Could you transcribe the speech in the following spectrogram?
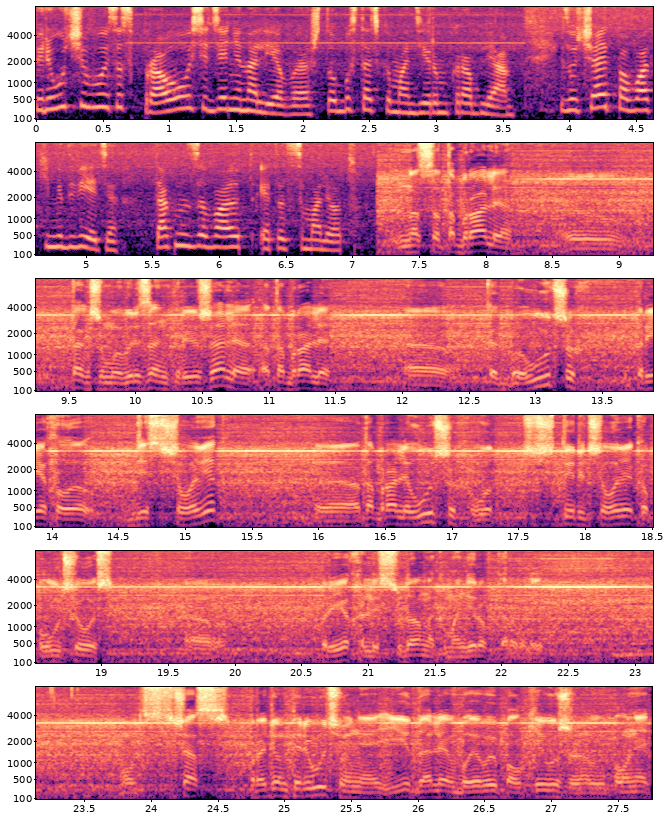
Переучивается с правого сиденья на левое, чтобы стать командиром корабля. Изучает повадки медведя, так называют этот самолет. Нас отобрали э, также мы в Рязань приезжали, отобрали э, как бы лучших. Приехало 10 человек, э, отобрали лучших. Вот 4 человека получилось. Э, приехали сюда на командиров кораблей. Вот сейчас пройдем переучивание и далее в боевые полки уже выполнять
